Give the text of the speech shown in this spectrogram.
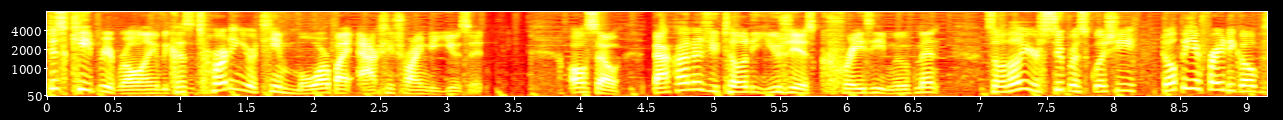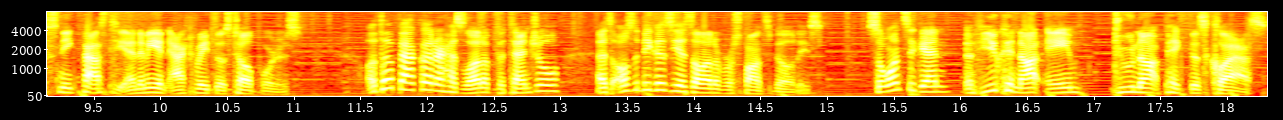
just keep rerolling because it's hurting your team more by actually trying to use it. Also, Backliner's utility usually is crazy movement, so although you're super squishy, don't be afraid to go sneak past the enemy and activate those teleporters. Although Backliner has a lot of potential, that's also because he has a lot of responsibilities. So once again, if you cannot aim, do not pick this class.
